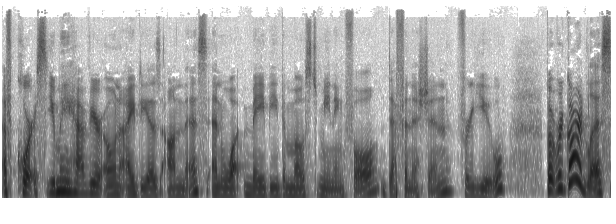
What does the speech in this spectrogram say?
Of course, you may have your own ideas on this and what may be the most meaningful definition for you. But regardless,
